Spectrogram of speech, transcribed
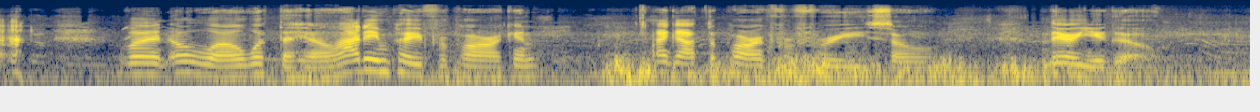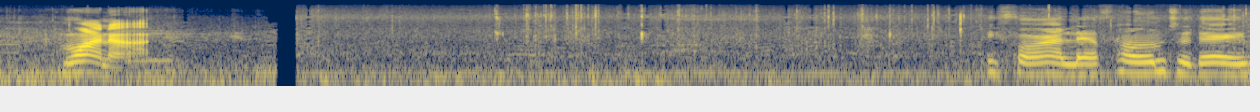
but oh well, what the hell? I didn't pay for parking. I got the park for free, so there you go. Why not? Before I left home today,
